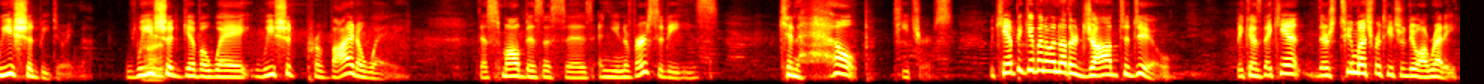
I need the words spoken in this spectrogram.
we should be doing that. We Right. should give away, we should provide a way that small businesses and universities can help teachers. We can't be giving them another job to do because they can't, there's too much for a teacher to do already.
